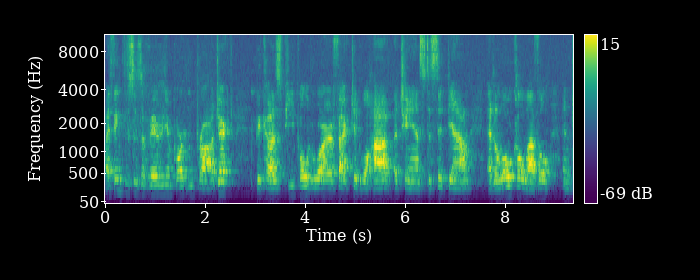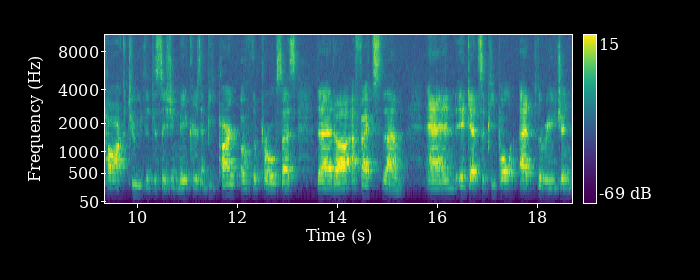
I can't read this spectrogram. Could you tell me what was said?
I think this is a very important project because people who are affected will have a chance to sit down at a local level and talk to the decision makers and be part of the process that uh, affects them. And it gets the people at the region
